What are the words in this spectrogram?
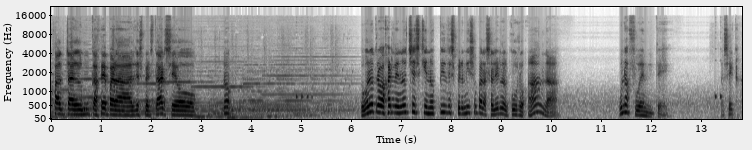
falta algún café para despertarse o... No. Lo bueno de trabajar de noche es que no pides permiso para salir del curro. ¡Anda! Una fuente. La seca.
